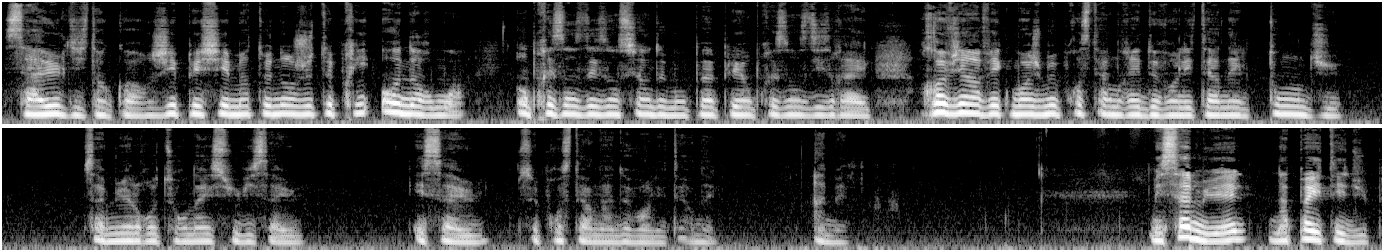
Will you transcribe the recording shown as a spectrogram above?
Saül dit encore J'ai péché, maintenant je te prie, honore-moi en présence des anciens de mon peuple et en présence d'Israël. Reviens avec moi, je me prosternerai devant l'Éternel, ton Dieu. Samuel retourna et suivit Saül. Et Saül se prosterna devant l'Éternel. Amen. Mais Samuel n'a pas été dupe.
